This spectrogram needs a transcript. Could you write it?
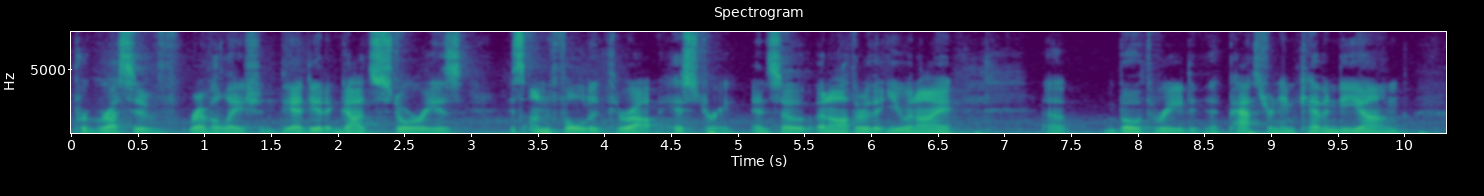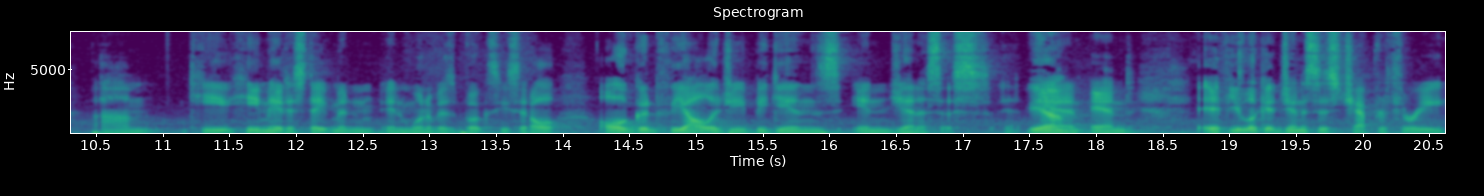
progressive revelation. The idea that God's story is is unfolded throughout history. And so, an author that you and I uh, both read, a pastor named Kevin DeYoung, um, he he made a statement in, in one of his books. He said, "All all good theology begins in Genesis." Yeah. And, and if you look at Genesis chapter three,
